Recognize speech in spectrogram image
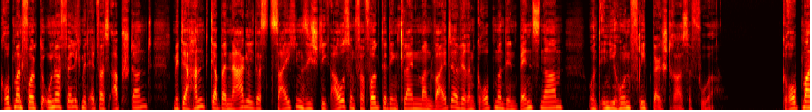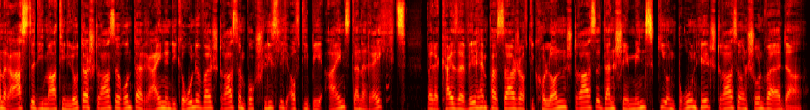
Grobmann folgte unauffällig mit etwas Abstand. Mit der Hand gab er Nagel das Zeichen, sie stieg aus und verfolgte den kleinen Mann weiter, während Grobmann den Benz nahm und in die Hohenfriedbergstraße fuhr. Grobmann raste die Martin-Luther-Straße runter, rein in die Grunewaldstraße und bog schließlich auf die B1, dann rechts bei der Kaiser-Wilhelm-Passage auf die Kolonnenstraße, dann Scheminski- und Brunhildstraße und schon war er da.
